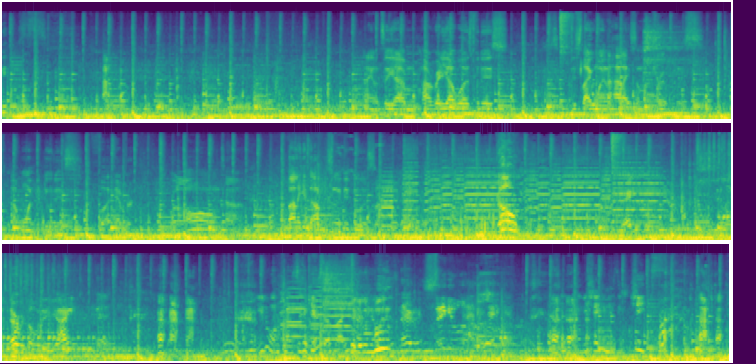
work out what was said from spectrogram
activities. I ain't gonna tell you how, how ready I was for this. It's just like one of the highlights of my trip. 'cause I wanted to do this forever, for a long time. Finally get the opportunity to do it, so. Go! Ready? Just a nervous over there, you aight? You the one trying to take yourself out. You Shaking them know you're boots. nervous. Sing it, Gonna be shaking these cheeks.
